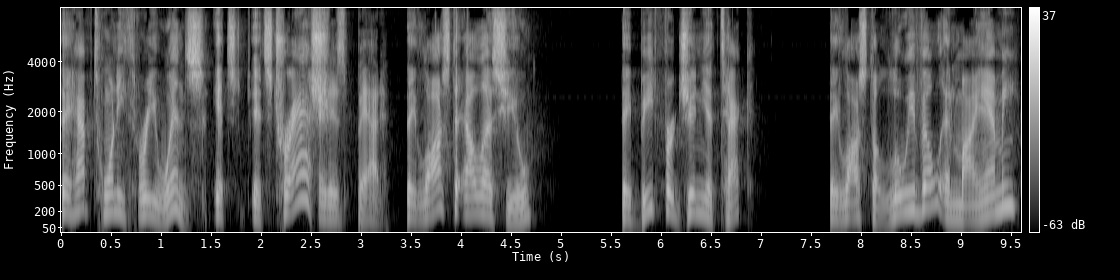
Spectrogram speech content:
They have 23 wins. It's it's trash. It is bad. They lost to LSU. They beat Virginia Tech. They lost to Louisville and Miami.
